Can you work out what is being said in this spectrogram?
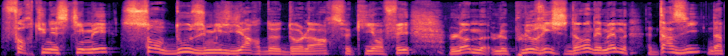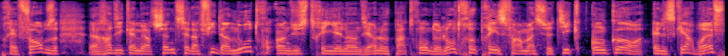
Fortune estimée 112 milliards de dollars, ce qui en fait l'homme le plus riche d'Inde et même d'Asie, d'après Forbes. Radhika Merchant, c'est la fille d'un autre industriel indien, le patron de l'entreprise pharmaceutique Encore Healthcare. Bref,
